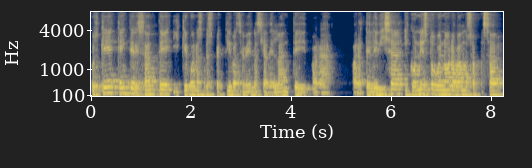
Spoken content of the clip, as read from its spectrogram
Pues qué, qué, interesante y qué buenas perspectivas se ven hacia adelante para, para Televisa. Y con esto, bueno, ahora vamos a pasar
